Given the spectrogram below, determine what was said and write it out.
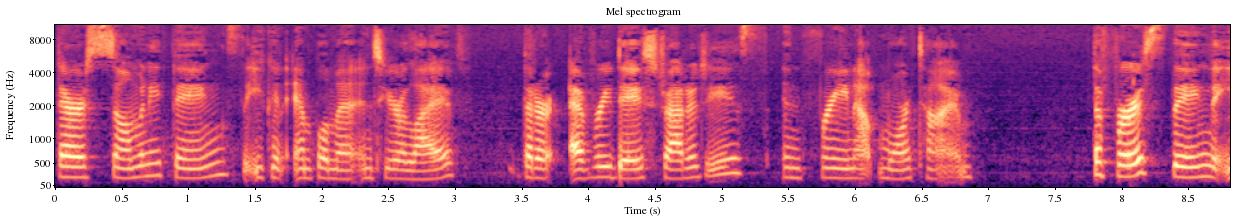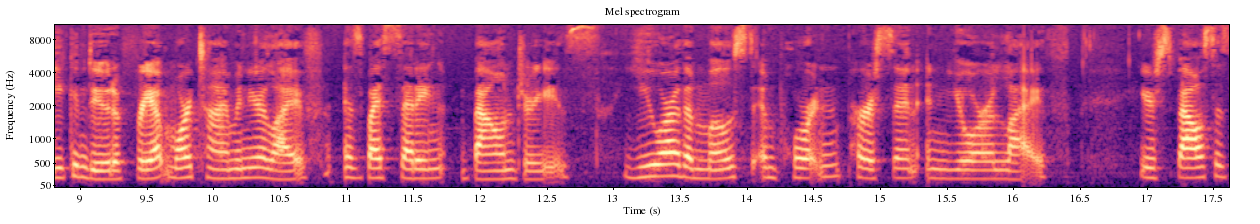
There are so many things that you can implement into your life that are everyday strategies in freeing up more time. The first thing that you can do to free up more time in your life is by setting boundaries. You are the most important person in your life. Your spouse is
